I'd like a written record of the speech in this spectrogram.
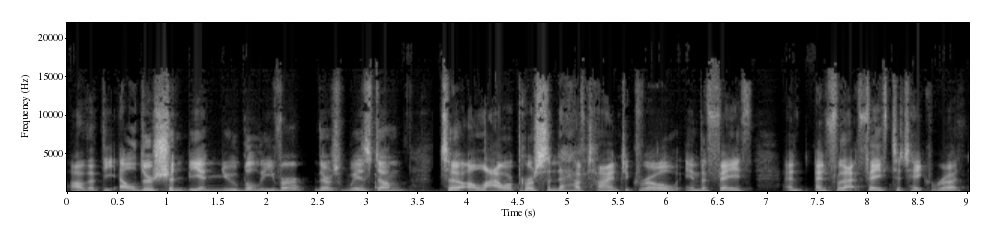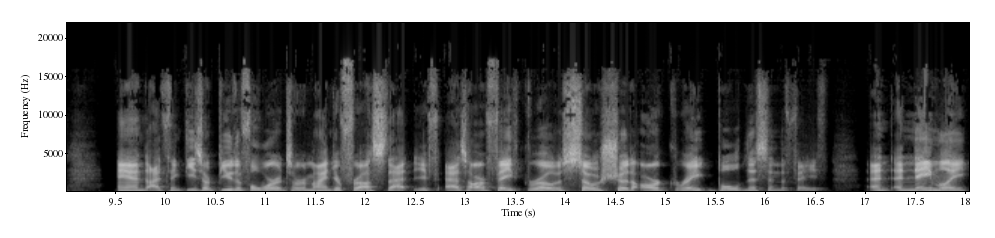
uh, that the elder shouldn't be a new believer. There's wisdom to allow a person to have time to grow in the faith and and for that faith to take root. And I think these are beautiful words, a reminder for us that if as our faith grows, so should our great boldness in the faith. And and namely,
